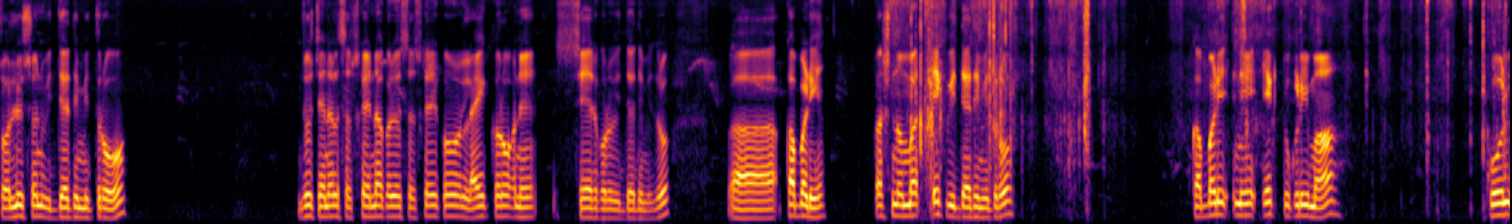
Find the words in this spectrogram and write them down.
સોલ્યુશન. વિદ્યાર્થી મિત્રો, જો ચેનલ સબસ્ક્રાઈબ ના કર્યો સબસ્ક્રાઈબ કરો લાઈક કરો અને શેર કરો વિદ્યાર્થી મિત્રો. કબડ્ડી. પ્રશ્ન નંબર એક, વિદ્યાર્થી મિત્રો કબડ્ડીની એક ટુકડીમાં કુલ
